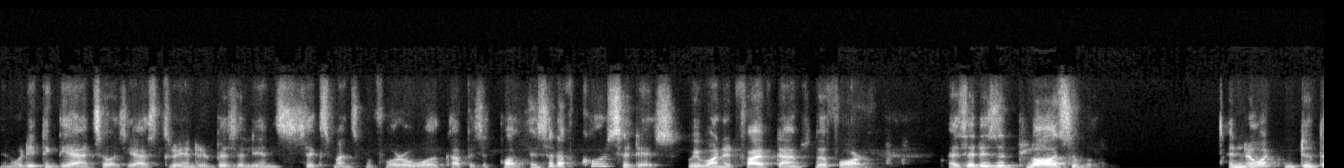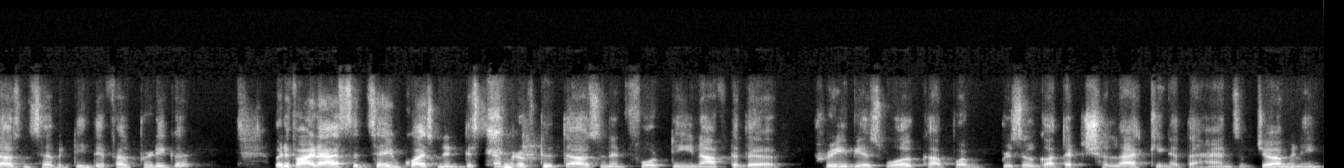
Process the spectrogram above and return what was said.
And what do you think the answer was? You asked 300 Brazilians six months before a World Cup. Is it possible? I said, Of course it is. We won it five times before. I said, Is it plausible? And you know what? In 2017, they felt pretty good. But if I'd asked the same question in December of 2014, after the previous World Cup, where Brazil got that shellacking at the hands of Germany,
